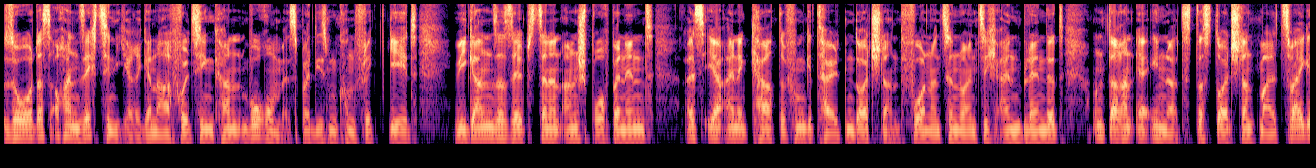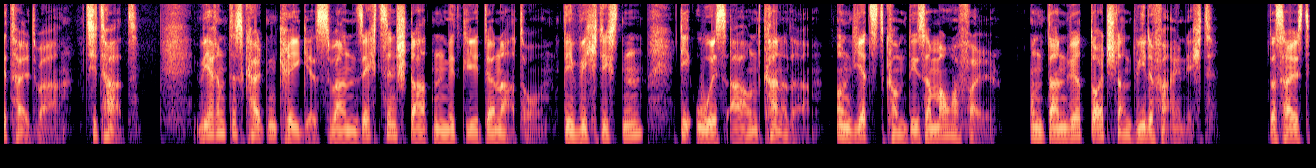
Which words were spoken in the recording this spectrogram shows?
so dass auch ein 16-Jähriger nachvollziehen kann, worum es bei diesem Konflikt geht, wie Ganser selbst seinen Anspruch benennt, als er eine Karte vom geteilten Deutschland vor 1990 einblendet und daran erinnert, dass Deutschland mal zweigeteilt war. Zitat Während des Kalten Krieges waren 16 Staaten Mitglied der NATO. Die wichtigsten die USA und Kanada. Und jetzt kommt dieser Mauerfall. Und dann wird Deutschland wiedervereinigt. Das heißt,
